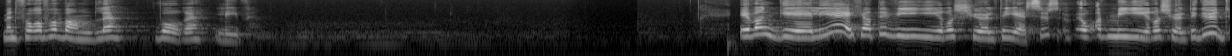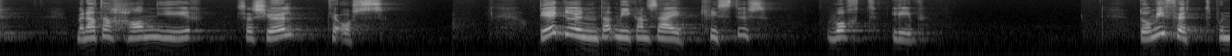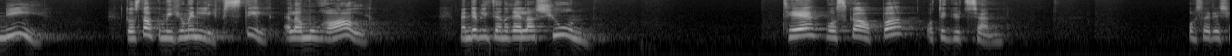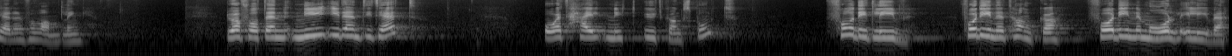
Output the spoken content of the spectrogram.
men for å forvandle våre liv. Evangeliet er ikke at vi gir oss sjøl til Jesus, og at vi gir oss sjøl til Gud, men at han gir seg sjøl til oss. Det er grunnen til at vi kan si Kristus, vårt liv. Da er vi født på ny. Da snakker vi ikke om en livsstil eller moral, men det er blitt en relasjon til vår skaper og til Guds sønn. Og så er det skjedd en forvandling. Du har fått en ny identitet og et helt nytt utgangspunkt for ditt liv for dine tanker, for dine mål i livet.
